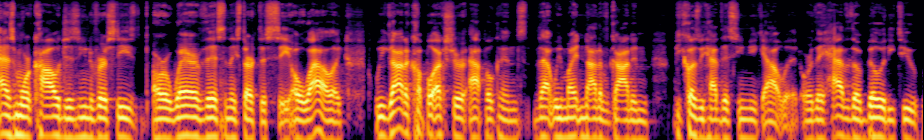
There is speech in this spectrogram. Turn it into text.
as more colleges and universities are aware of this and they start to see, oh, wow, like we got a couple extra applicants that we might not have gotten because we have this unique outlet, or they have the ability to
